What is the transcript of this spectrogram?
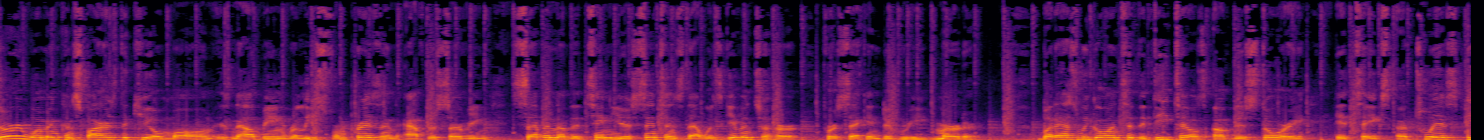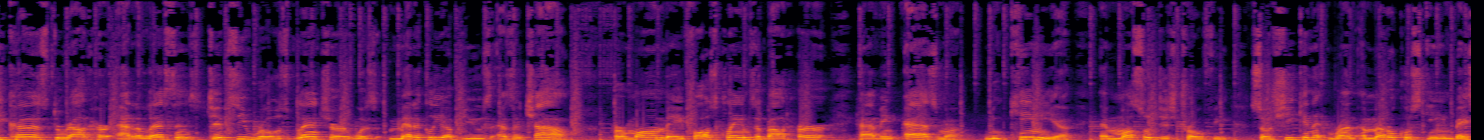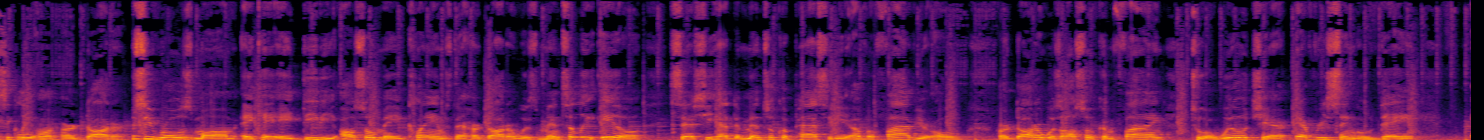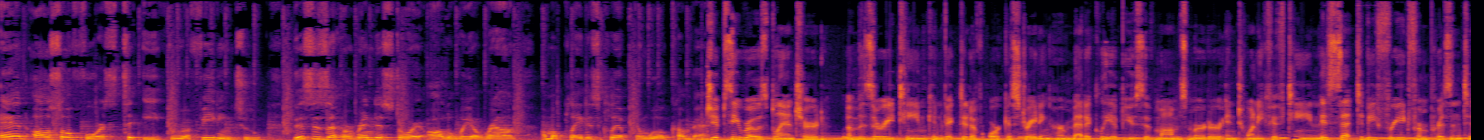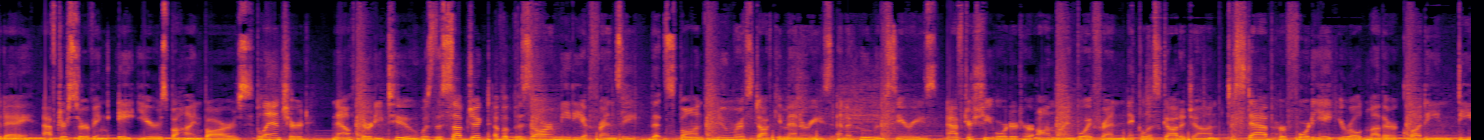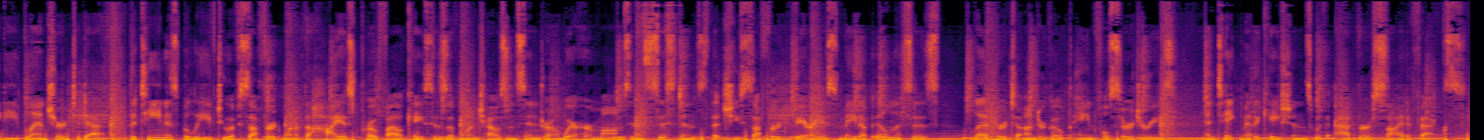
Missouri woman conspires to kill mom is now being released from prison after serving seven of the 10 year sentence that was given to her for second degree murder. But as we go into the details of this story, it takes a twist because throughout her adolescence, Gypsy Rose Blanchard was medically abused as a child. Her mom made false claims about her having asthma, leukemia, and muscle dystrophy so she can run a medical scheme basically on her daughter. Gypsy Rose's mom, aka Dee Dee, also made claims that her daughter was mentally ill, said she had the mental capacity of a five-year-old. Her daughter was also confined to a wheelchair every single day and also forced to eat through a feeding tube. This is a horrendous story all the way around. I'm gonna play this clip and we'll come back. Gypsy Rose Blanchard, a Missouri teen convicted of orchestrating her medically abusive mom's murder in 2015, is set to be freed from prison today after serving eight years behind bars. Blanchard, now 32, was the subject of a bizarre media frenzy that spawned numerous documentaries and a Hulu series after she ordered her online boyfriend, Nicholas Godejohn, to stab her 48-year-old mother, Claudine Dee Dee Blanchard To death. The teen is believed to have suffered one of the highest profile cases of Munchausen syndrome, where her mom's insistence that she suffered various made-up illnesses led her to undergo painful surgeries and take medications with adverse side effects.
